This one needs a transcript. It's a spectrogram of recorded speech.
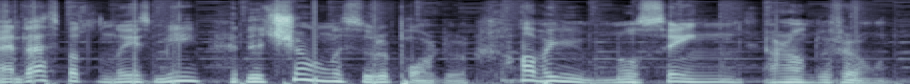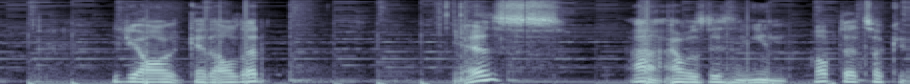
And last but not least, me, the journalist reporter. I'll be moseying around with everyone. Did you all get all that? Yes? Ah, I was listening in. Hope that's okay.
